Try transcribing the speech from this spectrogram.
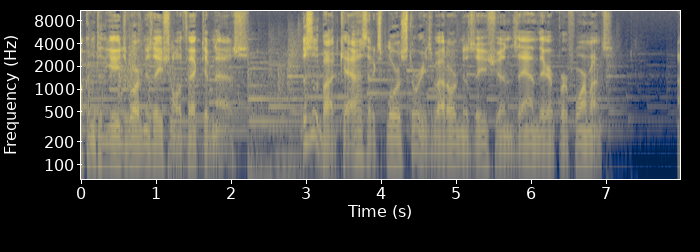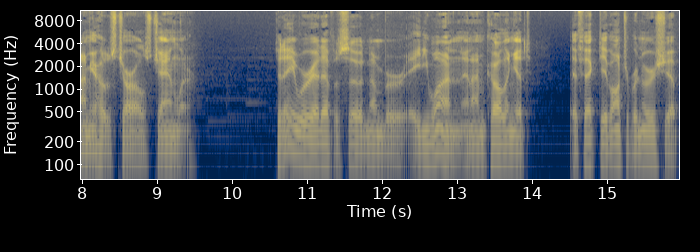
welcome to the Age of Organizational Effectiveness. This is a podcast that explores stories about organizations and their performance. I'm your host, Charles Chandler. Today we're at episode number 81, and I'm calling it Effective Entrepreneurship.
